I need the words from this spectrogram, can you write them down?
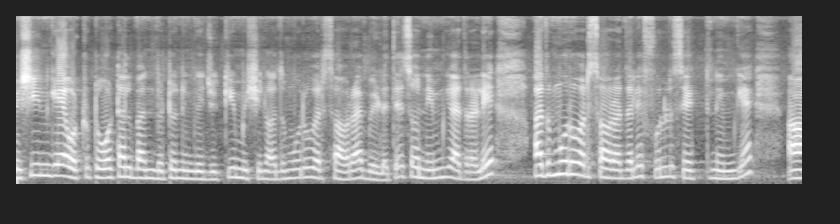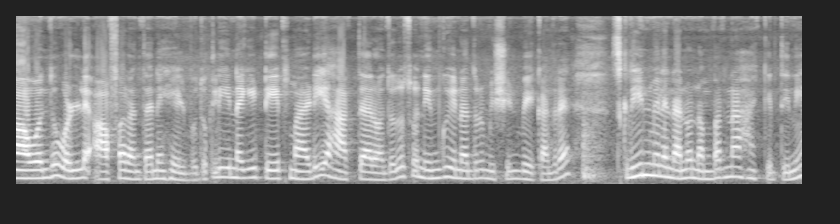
ಮಿಷಿನ್ಗೆ ಒಟ್ಟು ಟೋಟಲ್ ಬಂದುಬಿಟ್ಟು ನಿಮಗೆ ಜುಕ್ಕಿ ಮಿಷಿನ್ ಹದಿಮೂರುವರೆ ಸಾವಿರ ಬೀಳುತ್ತೆ. ಸೊ ನಿಮಗೆ ಅದರಲ್ಲಿ ಹದಿಮೂರುವರೆ ಸಾವಿರದಲ್ಲಿ ಫುಲ್ ಸೆಟ್ ನಿಮಗೆ ಒಂದು ಒಳ್ಳೆ ಆಫರ್ ಅಂತಲೇ ಹೇಳ್ಬೋದು. ಕ್ಲೀನಾಗಿ ಟೇಪ್ ಮಾಡಿ ಹಾಕ್ತಾ ಇರೋವಂಥದ್ದು. ಸೊ ನಿಮಗೂ ಏನಾದರೂ ಮಿಷಿನ್ ಬೇಕಂದರೆ ಸ್ಕ್ರೀನ್ ಮೇಲೆ ನಾನು ನಂಬರ್ನ ಹಾಕಿರ್ತೀನಿ.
